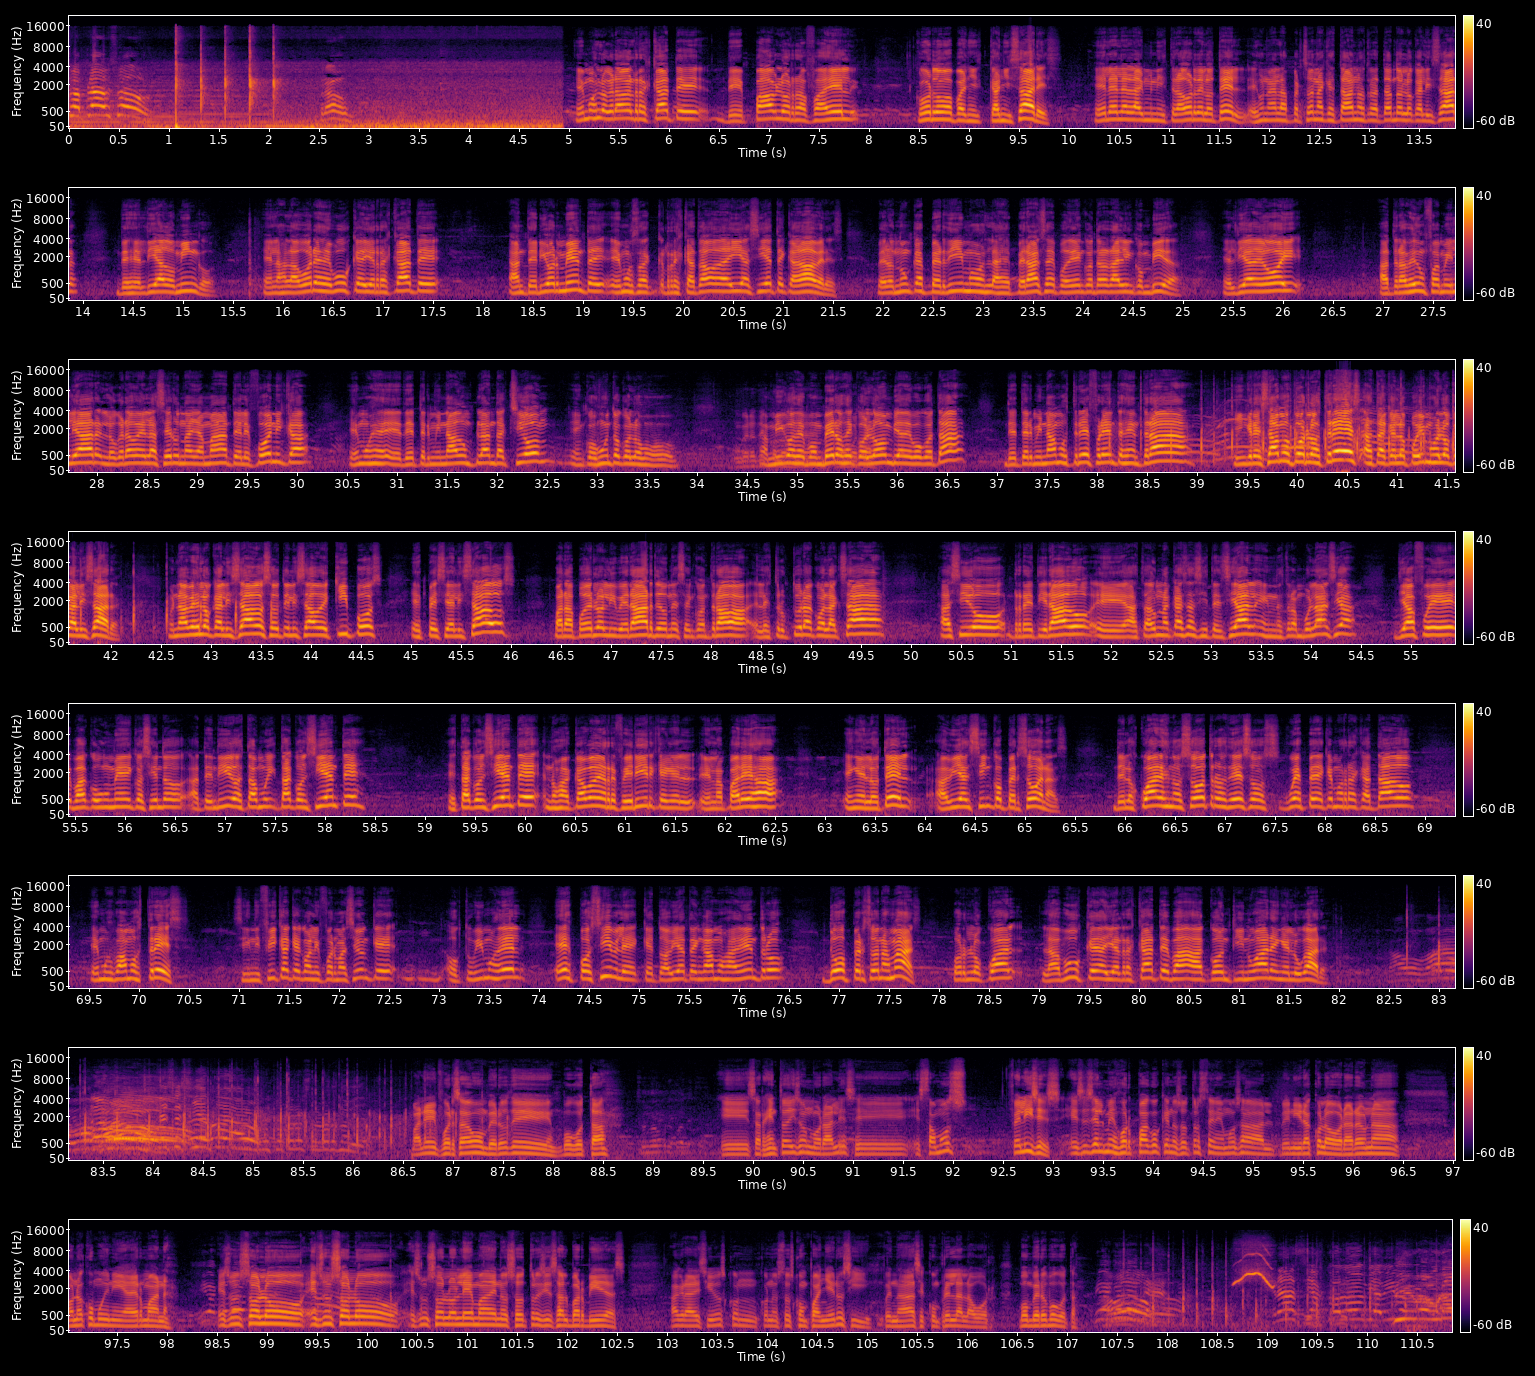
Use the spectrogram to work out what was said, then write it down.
Aplauso, aplauso. Hemos logrado el rescate de Pablo Rafael Córdoba Cañizares. Él era el administrador del hotel, es una de las personas que estábamos tratando de localizar desde el día domingo. En las labores de búsqueda y rescate anteriormente hemos rescatado de ahí a siete cadáveres, pero nunca perdimos las esperanzas de poder encontrar a alguien con vida. El día de hoy, a través de un familiar, logrado él hacer una llamada telefónica, hemos eh, determinado un plan de acción en conjunto con los amigos de Bomberos de Colombia, de Bogotá, determinamos tres frentes de entrada, ingresamos por los tres hasta que lo pudimos localizar. Una vez localizado se ha utilizado equipos especializados para poderlo liberar de donde se encontraba la estructura colapsada. Ha sido retirado eh, hasta una casa asistencial en nuestra ambulancia. Ya fue, va con un médico siendo atendido, está, muy, está consciente, está consciente. Nos acaba de referir que en, en la pareja, en el hotel, habían cinco personas, de los cuales nosotros, de esos huéspedes que hemos rescatado, hemos, vamos tres. Significa que con la información que obtuvimos de él, es posible que todavía tengamos adentro dos personas más, por lo cual la búsqueda y el rescate va a continuar en el lugar. ¿Qué se siente salvar una vida? Vale, Fuerza de Bomberos de Bogotá, eh, Sargento Edison Morales, eh, estamos felices. Ese es el mejor pago que nosotros tenemos al venir a colaborar a una, a una comunidad hermana. Es un, solo, es, un solo, es un solo lema de nosotros y es salvar vidas. Agradecidos con, con nuestros compañeros y pues nada, se cumple la labor. Bomberos Bogotá. Gracias Colombia, ¡Viva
